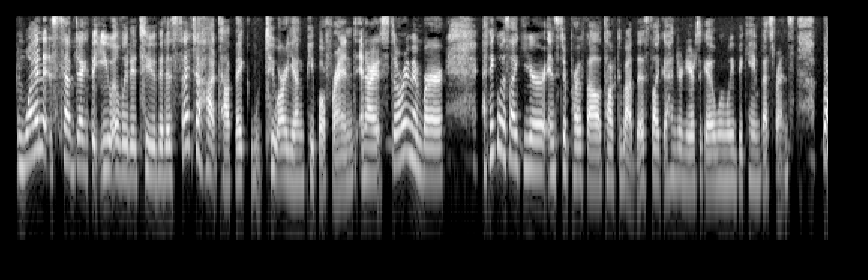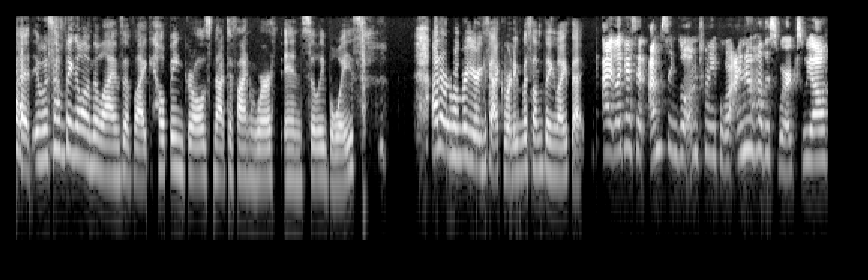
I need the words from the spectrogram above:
One subject that you alluded to that is such a hot topic to our young people friend, and I still remember, I think it was like your Insta profile talked about this like 100 years ago when we became best friends, but it was something along the lines of like helping girls not to find worth in silly boys. I don't remember your exact wording, but something like that. I like I said, I'm single. I'm 24. I know how this works. We all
